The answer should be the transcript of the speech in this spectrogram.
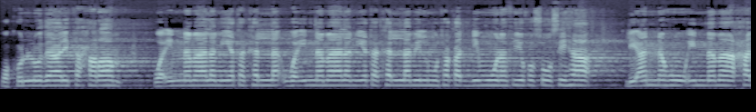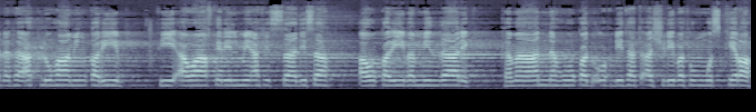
وكل ذلك حرام. وإنما لم يتكلم وإنما لم يتكلم المتقدمون في خصوصها لأنه إنما حدث أكلها من قريب في أواخر المئة السادسة أو قريبا من ذلك كما أنه قد أحدثت أشربة مسكرة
